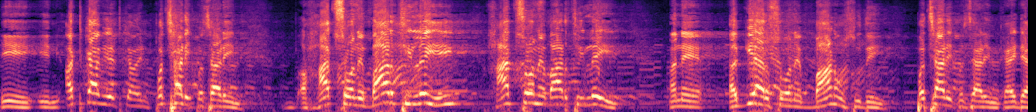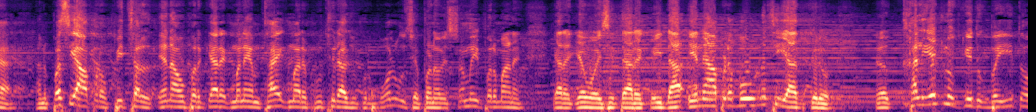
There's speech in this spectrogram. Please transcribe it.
એ અટકાવી, અટકાવીને પછાડી, પછાડીને સાતસો ને બારથી લઈ, સાતસો ને બારથી લઈ અને અગિયારસો ને બાણું સુધી પછાડી પછાડીને કાઢ્યા. અને પછી આપણો પિથલ, એના ઉપર ક્યારેક મને એમ થાય કે મારે પૃથ્વીરાજ ઉપર બોલવું છે, પણ હવે સમય પ્રમાણે ક્યારેક એવો હોય છે ત્યારે કઈ એને આપણે બહુ નથી યાદ કર્યો. ખાલી એટલું જ કીધું કે ભાઈ એ તો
